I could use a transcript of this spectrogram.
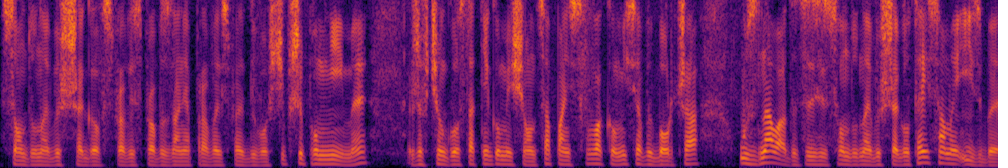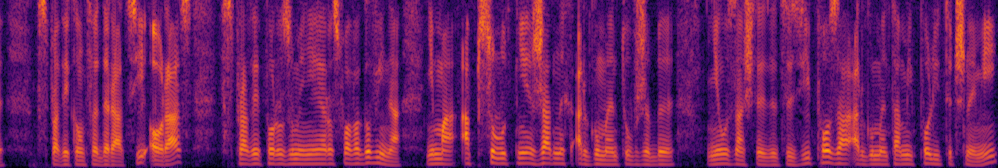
Sądu Najwyższego w sprawie sprawozdania Prawa i Sprawiedliwości. Przypomnijmy, że w ciągu ostatniego miesiąca Państwowa Komisja Wyborcza uznała decyzję Sądu Najwyższego tej samej Izby w sprawie Konfederacji oraz w sprawie porozumienia Jarosława Gowina. Nie ma absolutnie żadnych argumentów, żeby nie uznać tej decyzji, poza argumentami politycznymi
